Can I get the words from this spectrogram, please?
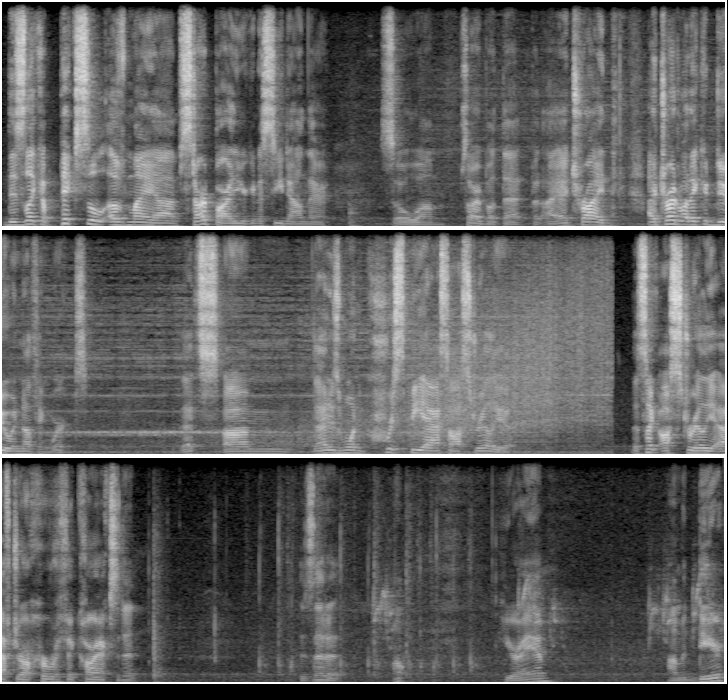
there's like a pixel of my uh, start bar that you're gonna see down there. So um, sorry about that. But I, I tried I tried what I could do and nothing worked. That's um that is one crispy ass Australia. That's like Australia after a horrific car accident. Is that a Oh, here I am. I'm a deer.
